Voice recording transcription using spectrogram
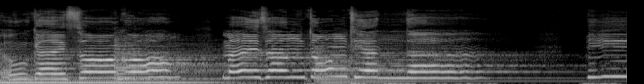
又该错过埋葬冬天的秘密。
